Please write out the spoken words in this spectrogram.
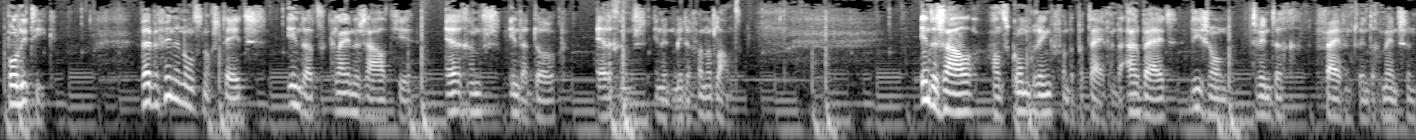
Politiek. Wij bevinden ons nog steeds in dat kleine zaaltje, ergens in dat dorp, ergens in het midden van het land. In de zaal Hans Kombrink van de Partij van de Arbeid, die zo'n 20, 25 mensen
